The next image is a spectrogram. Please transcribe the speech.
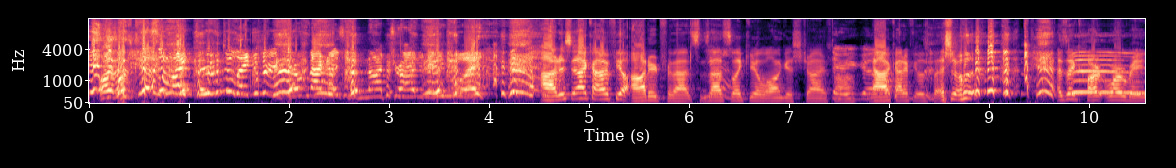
Oh, so I drove to Lancaster and drove back and I said, I'm not driving anymore. honestly, I kind of feel honored for that since that's like your longest drive. There huh? you go. Now I kind of feel special. it's like heartwarming.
